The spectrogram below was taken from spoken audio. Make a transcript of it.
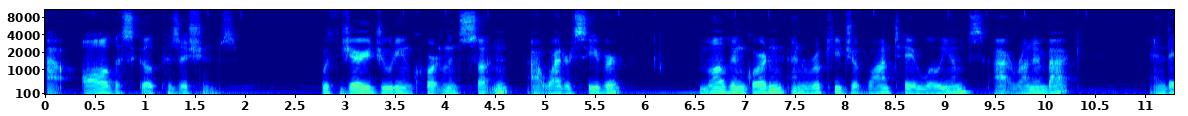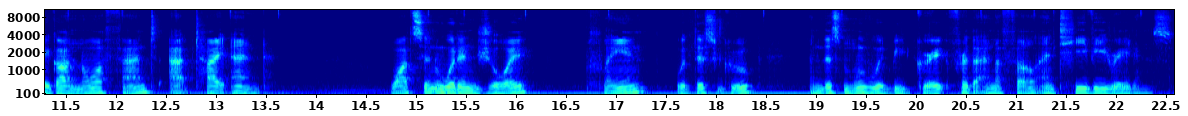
at all the skill positions with Jerry Jeudy and Courtland Sutton at wide receiver, Melvin Gordon and rookie Javonte Williams at running back, and they got Noah Fant at tight end. Watson would enjoy playing with this group, and this move would be great for the NFL and TV ratings.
